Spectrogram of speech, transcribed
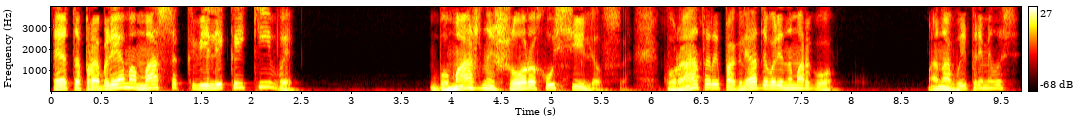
Это проблема масок Великой Кивы. Бумажный шорох усилился. Кураторы поглядывали на Марго. Она выпрямилась,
